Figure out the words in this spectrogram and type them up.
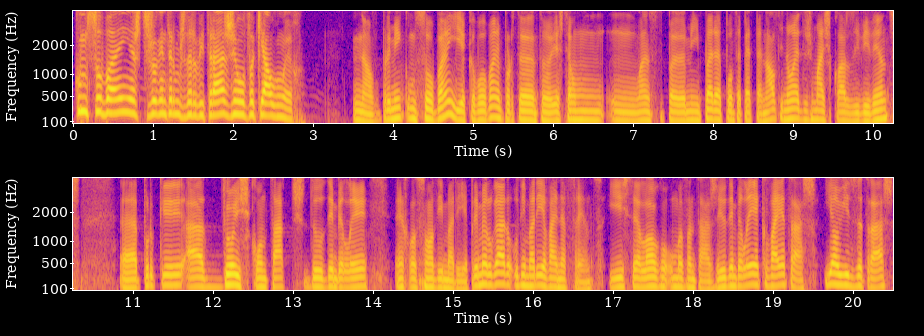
Começou bem este jogo em termos de arbitragem, houve aqui algum erro? Não, para mim começou bem e acabou bem, portanto, este é um, um lance para mim para pontapé de penalti, não é dos mais claros e evidentes porque há dois contactos do Dembélé em relação ao Di Maria. Em primeiro lugar, o Di Maria vai na frente e isto é logo uma vantagem. E o Dembélé é que vai atrás. E ao ires atrás,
